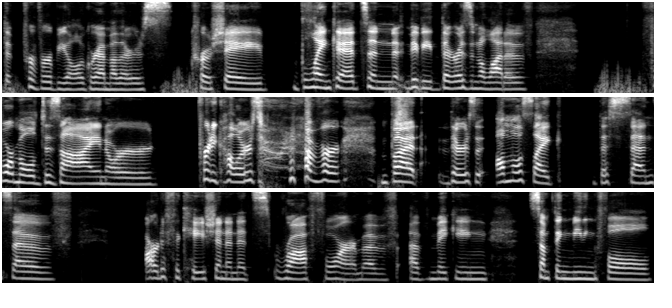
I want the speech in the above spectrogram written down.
the proverbial grandmother's crochet blankets, and maybe there isn't a lot of formal design or pretty colors or whatever, but there's almost like the sense of artification in its raw form of of making something meaningful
